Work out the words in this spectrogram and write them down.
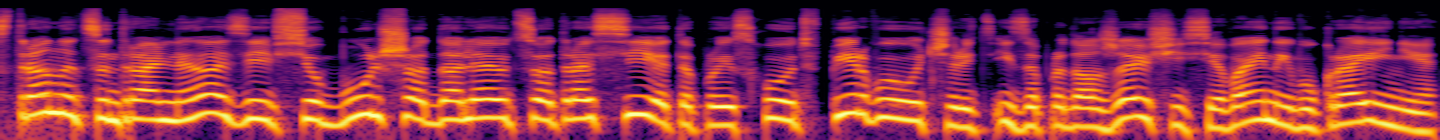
Страны Центральной Азии все больше отдаляются от России. Это происходит в первую очередь из-за продолжающейся войны в Украине.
